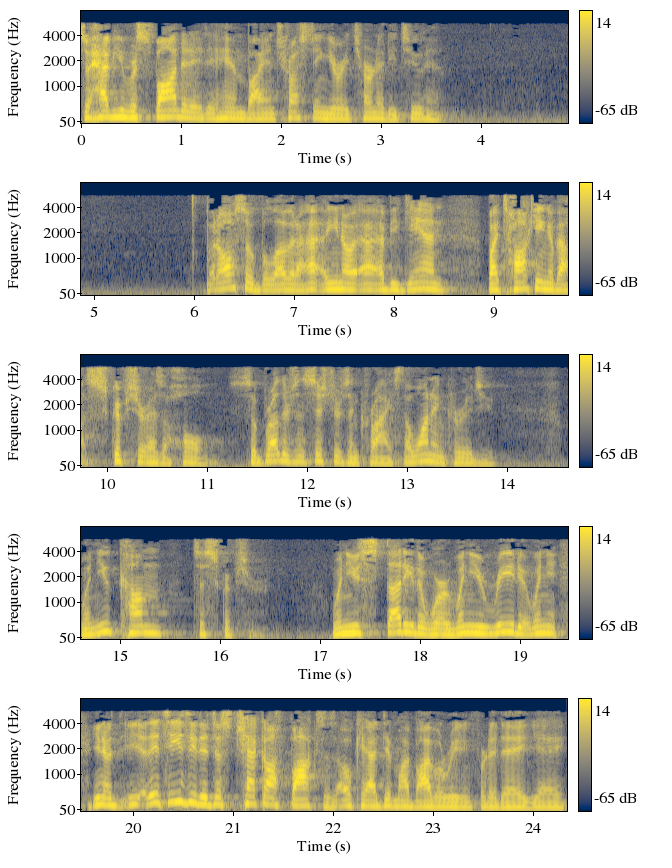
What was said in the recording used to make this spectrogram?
So, have you responded to him by entrusting your eternity to him? But also, beloved, I, you know, I began by talking about Scripture as a whole. So, brothers and sisters in Christ, I want to encourage you. When you come to Scripture, when you study the Word, when you read it, when you, you know, it's easy to just check off boxes. Okay, I did my Bible reading for today. Yay.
